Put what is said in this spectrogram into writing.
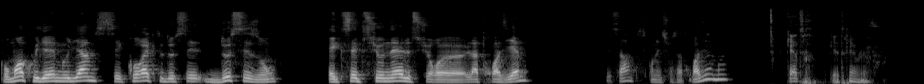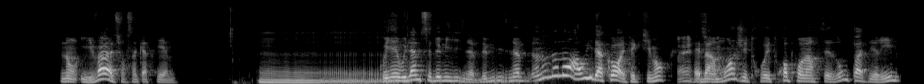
Pour moi, William Williams, c'est correct de ces deux saisons, exceptionnel sur euh, la troisième. C'est ça, puisqu'on est sur sa troisième. Hein Quatre, quatrième. Non, il va sur sa quatrième. Euh... Williams, c'est 2019. 2019. Non, non, non, non. Ah oui, d'accord, effectivement. Ouais, eh ben, moi, j'ai trouvé trois premières saisons pas terribles.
